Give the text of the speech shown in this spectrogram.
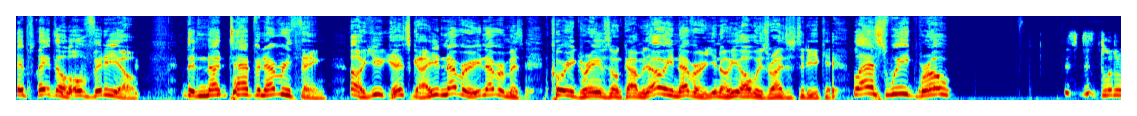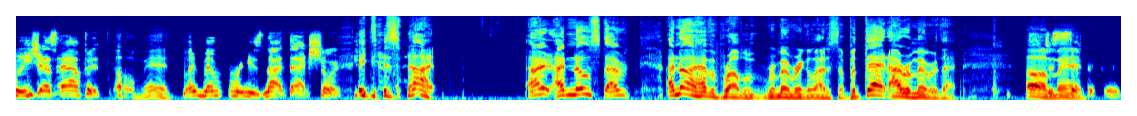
they played the whole video, the nut tap and everything. Oh, you this guy, he never he never missed. Corey Graves on comment. Oh, he never, you know, he always rises to the occasion. Last week, bro. This just literally just happened. Oh man, My memory is not that short. it's not. I I know stuff. I know I have a problem remembering a lot of stuff, but that I remember that. Oh man, Specifically.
